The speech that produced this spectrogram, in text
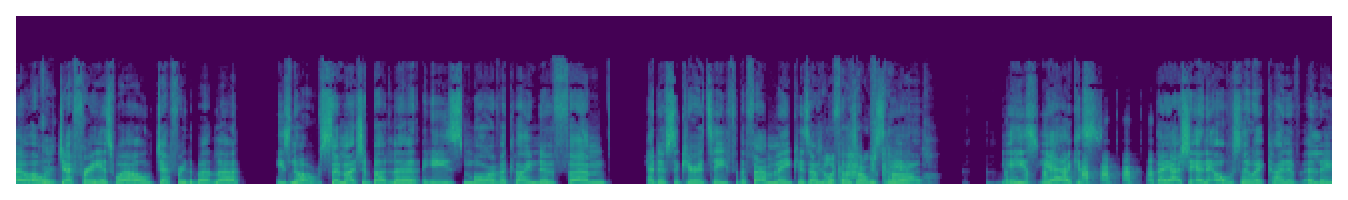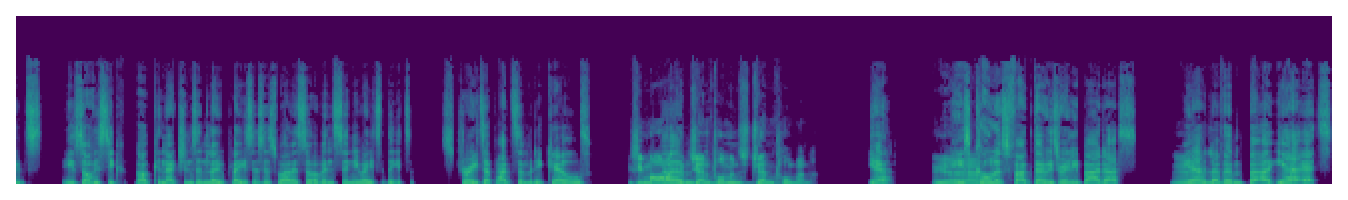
Oh, oh think- Jeffrey as well. Jeffrey the butler. He's not so much a butler. He's more of a kind of um, head of security for the family because Uncle like a Phil's house obviously. A, Carl? He's yeah, because they actually, and it also it kind of alludes. He's obviously got connections in low places as well. It's sort of insinuated that he's straight up had somebody killed. Is he more like a Um, gentleman's gentleman? Yeah, Yeah. he's cool as fuck though. He's really badass. Yeah, love him. But uh, yeah, it's.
